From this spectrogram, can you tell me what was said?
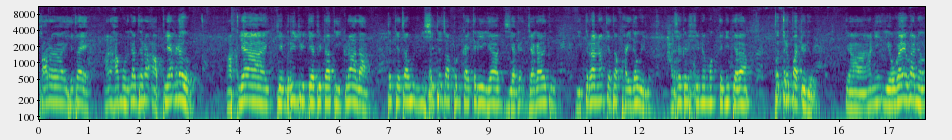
फार ह्याचा आहे. आणि हा मुलगा जर आपल्याकडं आपल्या केम्ब्रिज विद्यापीठात इकडं आला तर त्याचा निश्चितच आपण काहीतरी ह्या जग जगा इतरांना त्याचा फायदा होईल. अशा दृष्टीनं मग त्यांनी त्याला पत्र पाठवलं. त्या आणि योगायोगानं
